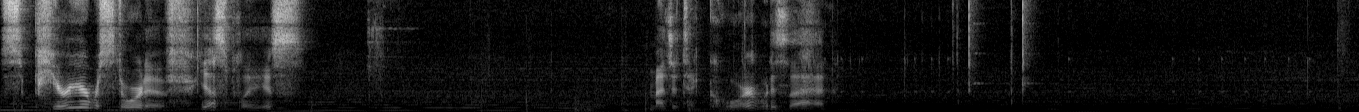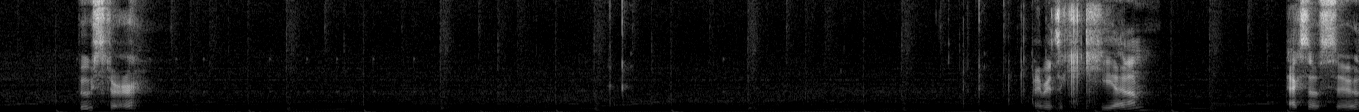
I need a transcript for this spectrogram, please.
Superior restorative. Yes, please. Magitech core? What is that? Booster? Maybe it's a key item? Exosuit?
